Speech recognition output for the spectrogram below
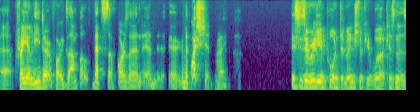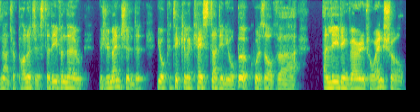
uh, prayer leader, for example? That's, of course, the question, right? This is a really important dimension of your work, isn't it, as an anthropologist? That even though, as you mentioned, that your particular case study in your book was of uh, a leading, very influential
